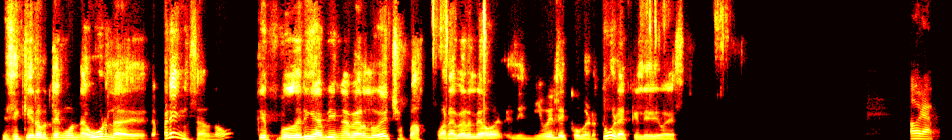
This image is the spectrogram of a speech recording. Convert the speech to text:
ni siquiera obtenga una burla de la prensa, ¿no? Que podría bien haberlo hecho para haberle dado el nivel de cobertura que le dio esto. Ahora,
